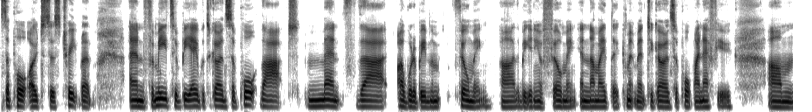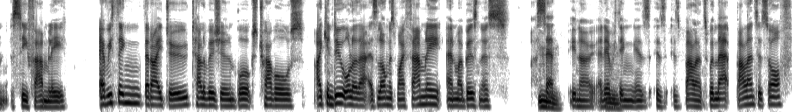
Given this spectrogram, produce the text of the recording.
support Otis's treatment. And for me to be able to go and support that meant that I would have been filming, uh, the beginning of filming. And I made the commitment to go and support my nephew, um, see family. Everything that I do, television, books, travels, I can do all of that as long as my family and my business set, mm. you know, and mm. everything mm. is is is balanced. When that balance is off,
